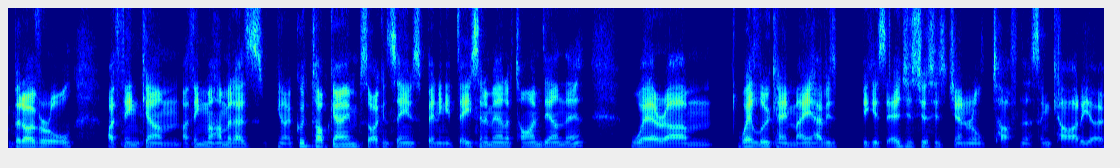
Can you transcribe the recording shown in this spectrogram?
But overall, I think um, I think Muhammad has you know good top game, so I can see him spending a decent amount of time down there. Where um, where Luque may have his biggest edge is just his general toughness and cardio.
